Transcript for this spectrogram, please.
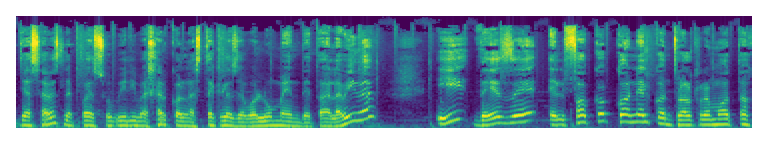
ya sabes, le puedes subir y bajar con las teclas de volumen de toda la vida. Y desde el foco con el control remoto.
